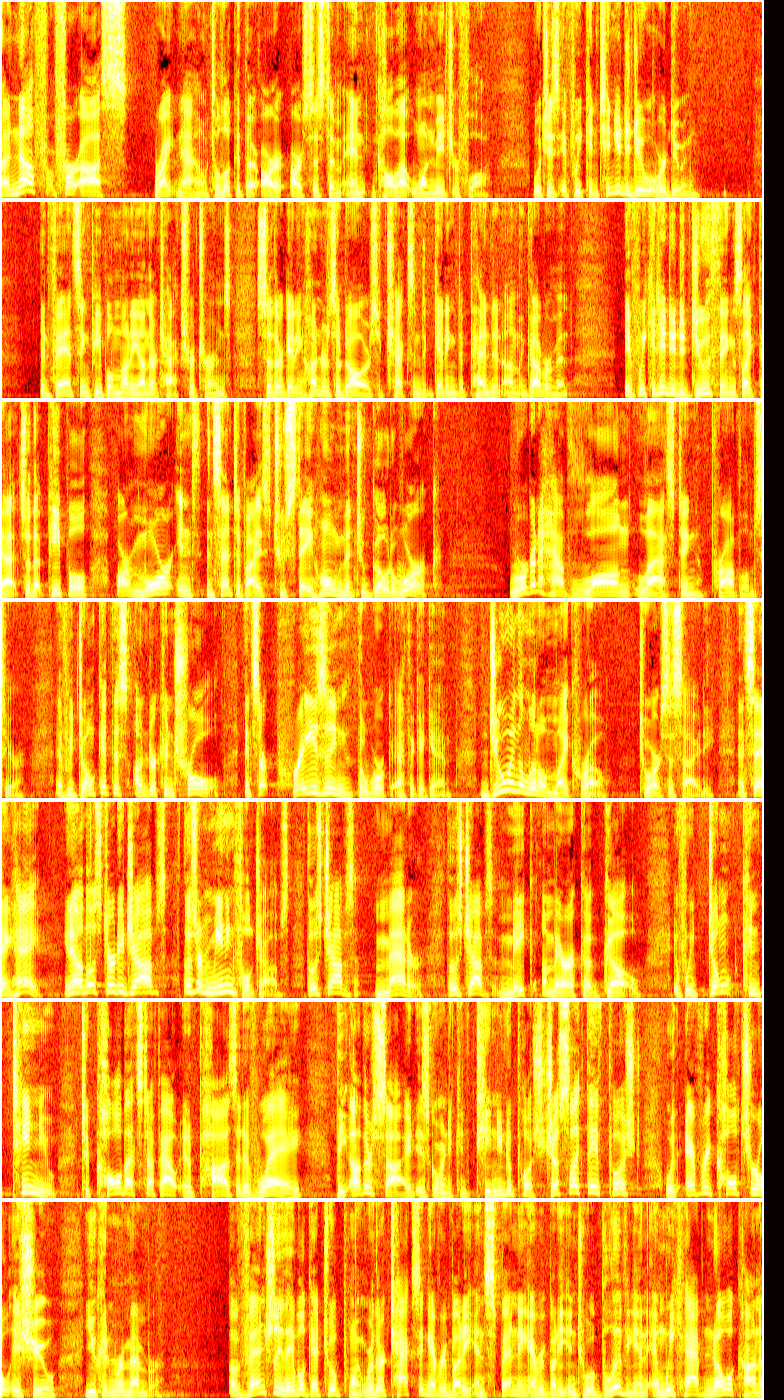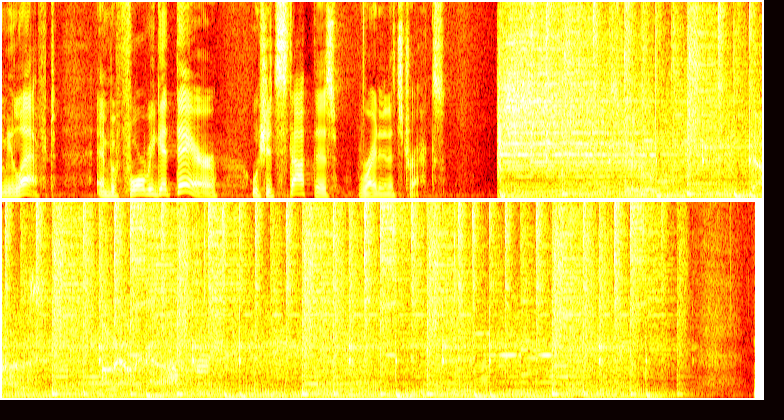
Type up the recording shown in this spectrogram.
enough for us right now to look at the, our, our system and call out one major flaw, which is if we continue to do what we're doing, advancing people money on their tax returns. So they're getting hundreds of dollars of checks and getting dependent on the government. If we continue to do things like that so that people are more in- incentivized to stay home than to go to work, we're going to have long lasting problems here. If we don't get this under control and start praising the work ethic again, doing a little micro to our society and saying, hey, you know, those dirty jobs, those are meaningful jobs. Those jobs matter. Those jobs make America go. If we don't continue to call that stuff out in a positive way, the other side is going to continue to push, just like they've pushed with every cultural issue you can remember. Eventually, they will get to a point where they're taxing everybody and spending everybody into oblivion, and we have no economy left. And before we get there, we should stop this right in its tracks.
